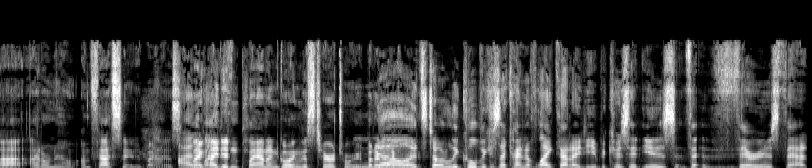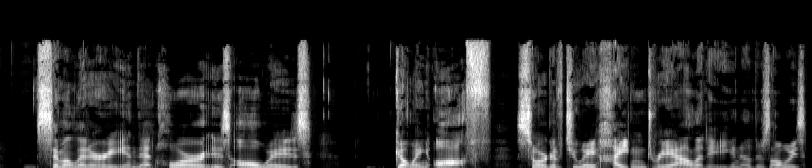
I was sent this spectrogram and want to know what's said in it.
Uh, I don't know. I'm fascinated by this. I like, I didn't plan on going this territory, but no, like, it's totally cool because I kind of like that idea because it is th- there is that similarity in that horror is always going off sort of to a heightened reality. You know, there's always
